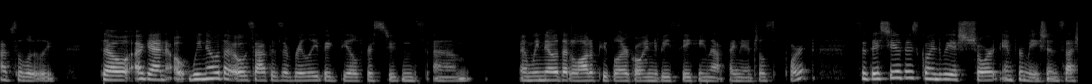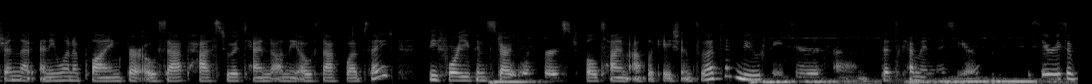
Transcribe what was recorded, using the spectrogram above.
Absolutely. So again, we know that OSAP is a really big deal for students, um, and we know that a lot of people are going to be seeking that financial support. So this year, there's going to be a short information session that anyone applying for OSAP has to attend on the OSAP website before you can start your first full-time application. So that's a new feature um, that's come in this year. A series of,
